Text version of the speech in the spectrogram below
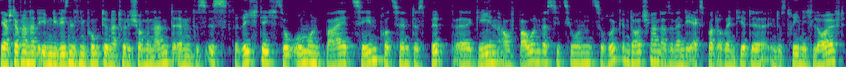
Ja, Stefan hat eben die wesentlichen Punkte natürlich schon genannt. Ähm, das ist richtig. So um und bei 10 Prozent des BIP äh, gehen auf Bauinvestitionen zurück in Deutschland. Also wenn die exportorientierte Industrie nicht läuft,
